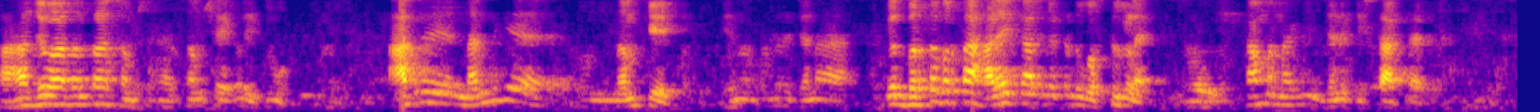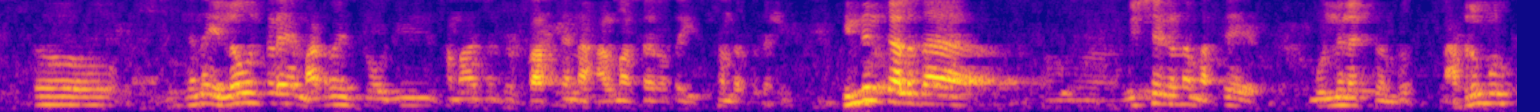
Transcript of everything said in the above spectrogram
ಸಹಜವಾದಂತಹ ಸಂಶಯ ಸಂಶಯಗಳು ಇದ್ವು. ಆದ್ರೆ ನನಗೆ ಒಂದು ನಂಬಿಕೆ ಇತ್ತು. ಏನು ಅಂತಂದ್ರೆ ಜನ ಇವತ್ತು ಬರ್ತಾ ಬರ್ತಾ ಹಳೆ ಕಾಲಘಟ್ಟದ ವಸ್ತುಗಳೇ ಕಾಮನ್ ಆಗಿ ಜನಕ್ಕೆ ಇಷ್ಟ ಆಗ್ತಾ ಇದೆ. ಸೊ ಜನ ಎಲ್ಲೋ ಒಂದ್ ಕಡೆ ಮಾಡರ್ನೈಸ್ ಹೋಗಿ ಸಮಾಜದ ಸ್ವಾಸ್ಥ್ಯನ ಹಾಳು ಮಾಡ್ತಾ ಇರುವಂತ ಈ ಸಂದರ್ಭದಲ್ಲಿ ಹಿಂದಿನ ಕಾಲದ ವಿಷಯಗಳನ್ನ ಮತ್ತೆ ಮುನ್ನೆಲೆಗೆ ತಂದು ಅದ್ರ ಮೂಲಕ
